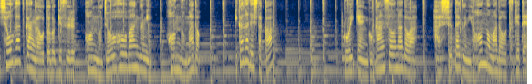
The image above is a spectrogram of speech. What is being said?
小学館がお届けする本の情報番組本の窓いかがでしたか？ご意見ご感想などはハッシュタグに本の窓をつけて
